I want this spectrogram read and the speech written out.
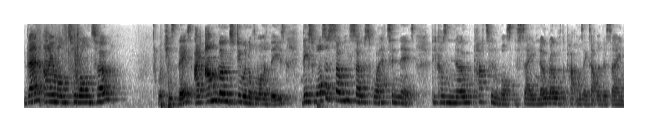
Then I am on Toronto, which is this. I am going to do another one of these. This was a so-and-so square to knit, because no pattern was the same. No row of the pattern was exactly the same.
